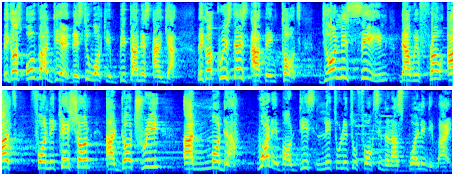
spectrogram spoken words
Because over there, they still work in bitterness, anger. Because Christians have been taught the only sin that we frown out fornication, adultery, and murder. What about these little, little foxes that are spoiling the vine?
